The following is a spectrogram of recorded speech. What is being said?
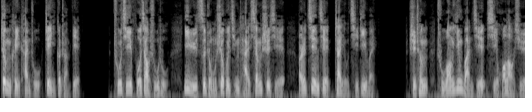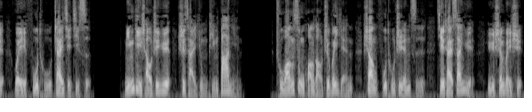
正可以看出这一个转变。初期佛教输入，亦与此种社会形态相适谐，而渐渐占有其地位。史称楚王因晚节喜黄老学，为浮屠斋戒祭祀。明帝韶之曰是在永平八年，楚王宋黄老之威严，上浮屠之仁慈，节斋三月，与神为誓，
